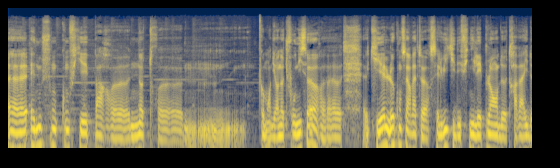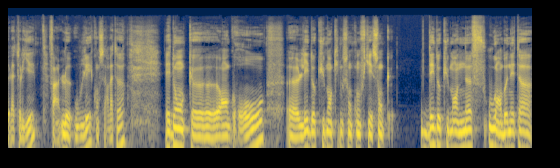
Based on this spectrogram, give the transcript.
Euh, et nous sont confiés par notre comment dire notre fournisseur qui est le conservateur. C'est lui qui définit les plans de travail de l'atelier, enfin le ou les conservateurs. Et donc euh, en gros, euh, les documents qui nous sont confiés sont des documents neufs ou en bon état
